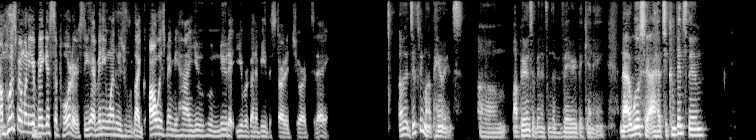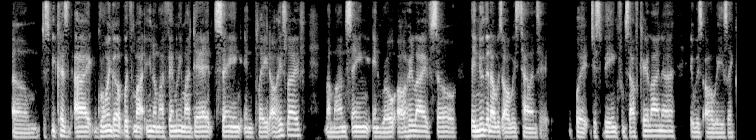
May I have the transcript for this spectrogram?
um, who's been one of your biggest supporters? Do you have anyone who's like always been behind you who knew that you were going to be the star that you are today? Uh, definitely my parents um, my parents have been in from the very beginning. Now, I will say I had to convince them, um, just because I, growing up with my, you know, my family, my dad sang and played all his life, my mom sang and wrote all her life, so they knew that I was always talented. But just being from South Carolina, it was always like,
